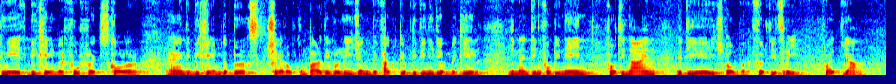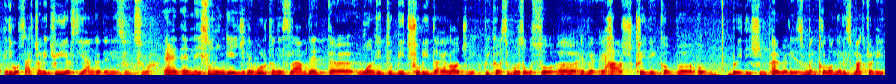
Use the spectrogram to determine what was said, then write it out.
Smith became a full fledged scholar and he became the Birks Chair of Comparative Religion, the Faculty of Divinity of McGill in 1949 49 at the age of 33, quite young. He was actually two years younger than Izutsu. And, and he soon engaged in a work on Islam that uh, wanted to be truly dialogic because he was also uh, a, a, harsh critic of, uh, of, British imperialism and colonialism. Actually,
